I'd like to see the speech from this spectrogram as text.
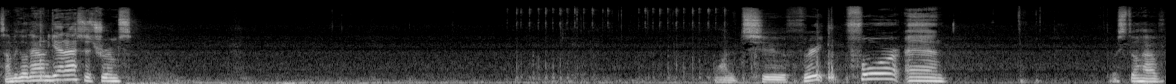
Time to go down and get acid shrooms. One, two, three, four, and... Do I still have...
